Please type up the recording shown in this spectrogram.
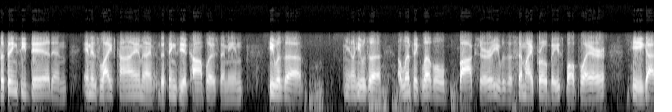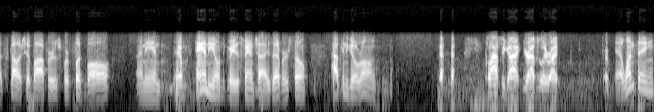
the things he did and in his lifetime and the things he accomplished. I mean, he was a you know he was a Olympic level boxer. He was a semi-pro baseball player. He got scholarship offers for football. I mean, Yep. and he owned the greatest franchise ever. So, how can you go wrong? Classy guy. You're absolutely right. Yeah, one thing,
